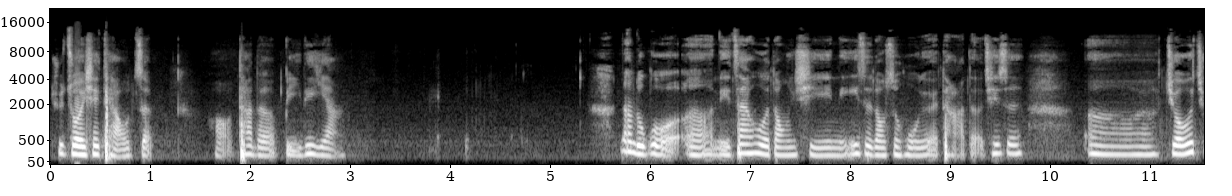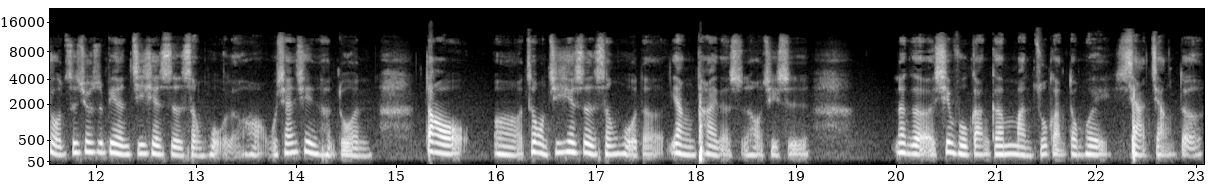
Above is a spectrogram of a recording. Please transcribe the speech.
去做一些调整，好，它的比例呀、啊。那如果呃你在乎的东西，你一直都是忽略它的，其实呃久而久之就是变成机械式的生活了哈。我相信很多人到呃这种机械式的生活的样态的时候，其实。那个幸福感跟满足感都会下降的，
